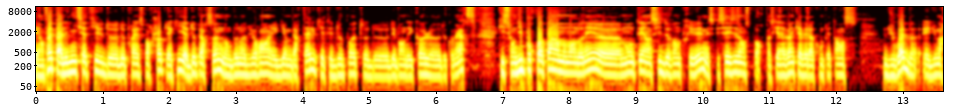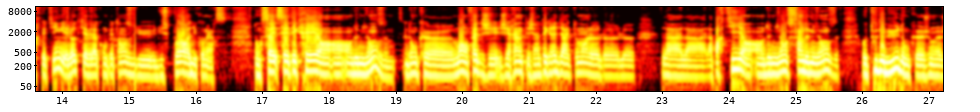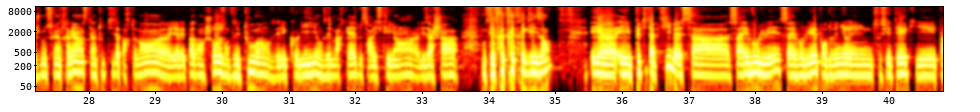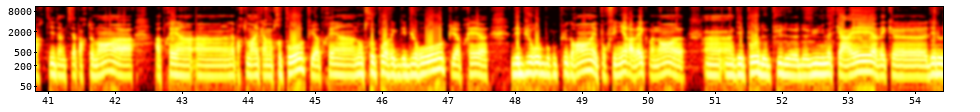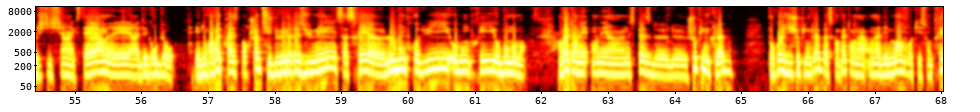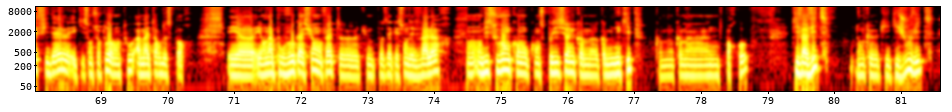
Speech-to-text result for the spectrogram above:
Et en fait, à l'initiative de, de Press Sport Shop, il y a qui? Il y a deux personnes, donc Benoît Durand et Guillaume Bertel, qui étaient deux potes de, des bancs d'école euh, de commerce, qui se sont dit pourquoi pas à un moment donné euh, monter un site de vente privée, mais spécialisé dans le sport, parce qu'il y en avait un qui avait la compétence du web et du marketing et l'autre qui avait la compétence du, du, sport et du commerce. Donc ça, ça a été créé en, en, 2011. Donc euh, moi en fait j'ai intégré directement le, le, la, la, la, partie en, 2011, fin 2011, au tout début. Donc euh, je me, je, me, souviens très bien, hein, c'était un tout petit appartement, euh, il n'y avait pas grand-chose, on faisait tout, hein, on faisait les colis, on faisait le market, le service client, euh, les achats. Donc c'était très très très grisant. Et, euh, et, petit à petit, ben, ça, ça a évolué, ça a évolué pour devenir une société qui est partie d'un petit appartement, à, après un, un, appartement avec un entrepôt, puis après un entrepôt avec des bureaux, puis après euh, des bureaux beaucoup plus grands, et pour finir avec maintenant euh, un, un, dépôt de plus de, de 8 mètres carrés avec des logisticiens externes et des gros bureaux. Et donc en fait, Price Sport Shop, si je devais le résumer, ça serait le bon produit au bon prix au bon moment. En fait, on est on est un espèce de, de shopping club pourquoi je dis shopping club? Parce qu'en fait, on a, on a des membres qui sont très fidèles et qui sont surtout avant tout amateurs de sport. Et, euh, on a pour vocation, en fait, euh, tu me poses la question des valeurs. On, dit souvent qu'on se positionne comme, comme une équipe, comme, comme un sport co, qui va vite, donc euh, qui, joue vite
